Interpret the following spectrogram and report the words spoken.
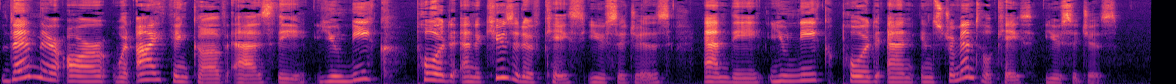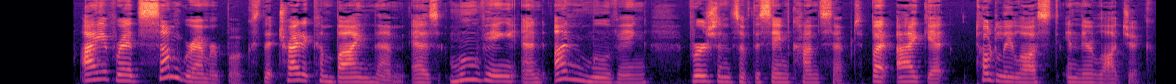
Then there are what I think of as the unique pod and accusative case usages and the unique pod and instrumental case usages. I have read some grammar books that try to combine them as moving and unmoving versions of the same concept, but I get totally lost in their logic.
